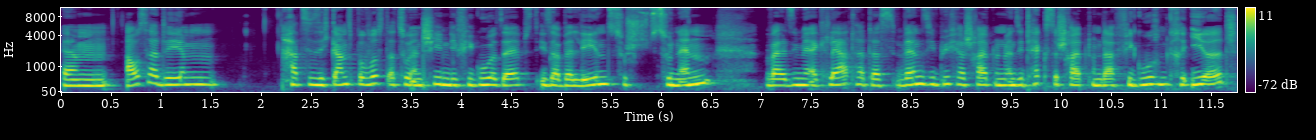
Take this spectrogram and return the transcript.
Ähm, außerdem hat sie sich ganz bewusst dazu entschieden, die Figur selbst Isabel Lehn zu, zu nennen, weil sie mir erklärt hat, dass wenn sie Bücher schreibt und wenn sie Texte schreibt und da Figuren kreiert,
